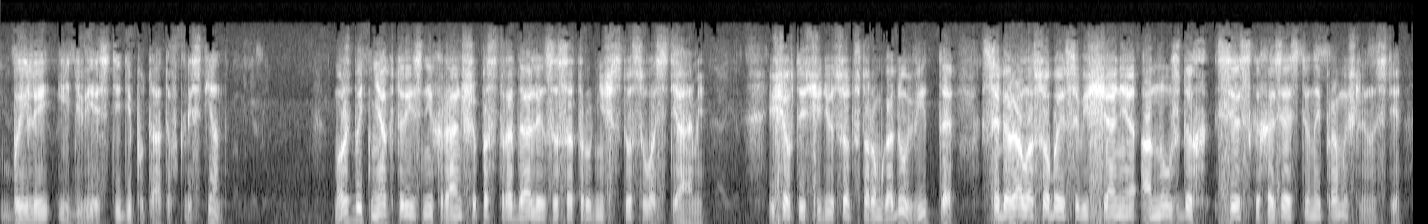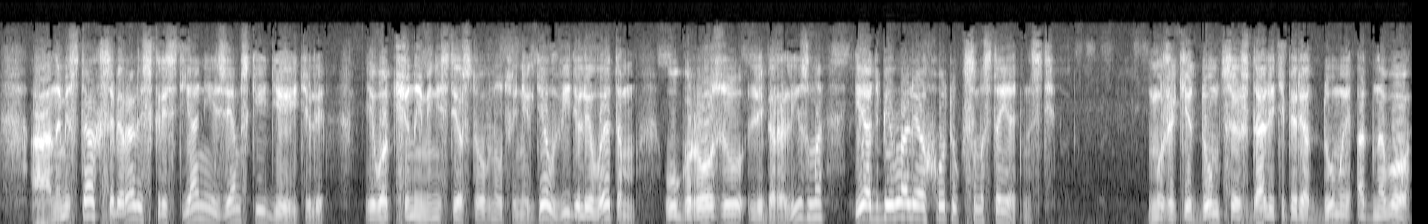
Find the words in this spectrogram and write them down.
Были и 200 депутатов-крестьян. Может быть, некоторые из них раньше пострадали за сотрудничество с властями – еще в 1902 году Витте собирал особое совещание о нуждах сельскохозяйственной промышленности, а на местах собирались крестьяне и земские деятели. И вот чины Министерства внутренних дел видели в этом угрозу либерализма и отбивали охоту к самостоятельности. Мужики-думцы ждали теперь от Думы одного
